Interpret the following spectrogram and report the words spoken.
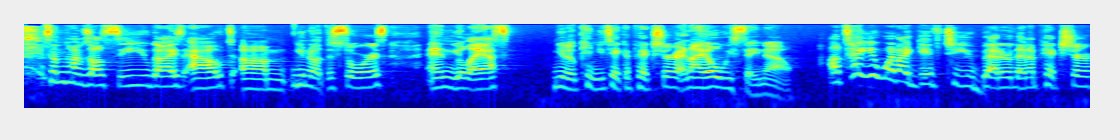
Sometimes I'll see you guys out, um, you know, at the stores, and you'll ask, you know, can you take a picture? And I always say no. I'll tell you what I give to you better than a picture.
